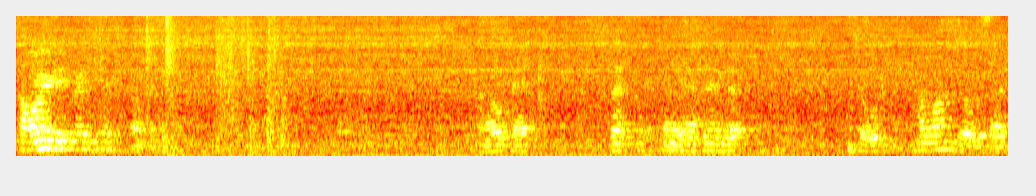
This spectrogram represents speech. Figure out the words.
How long? Here it is right there. Okay. Okay. That's what, yeah. So, how long ago was that?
